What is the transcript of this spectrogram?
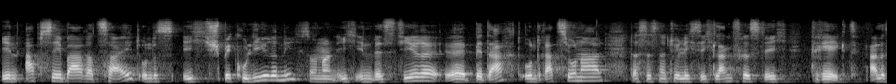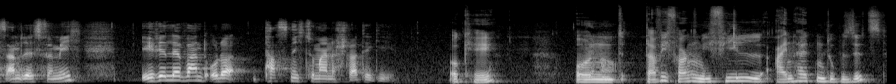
in absehbarer Zeit, und das, ich spekuliere nicht, sondern ich investiere äh, bedacht und rational, dass es natürlich sich langfristig trägt. Alles andere ist für mich irrelevant oder passt nicht zu meiner Strategie. Okay. Und genau. darf ich fragen, wie viele Einheiten du besitzt?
